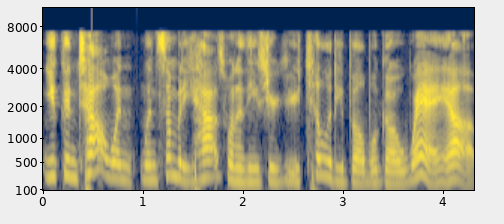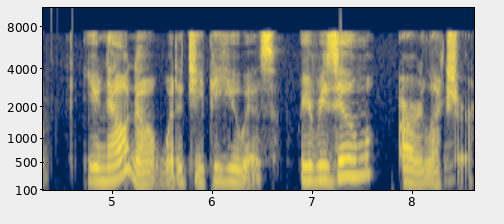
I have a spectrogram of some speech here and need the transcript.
you can tell when when somebody has one of these your utility bill will go way up. You now know what a gpu is. We resume our lecture.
